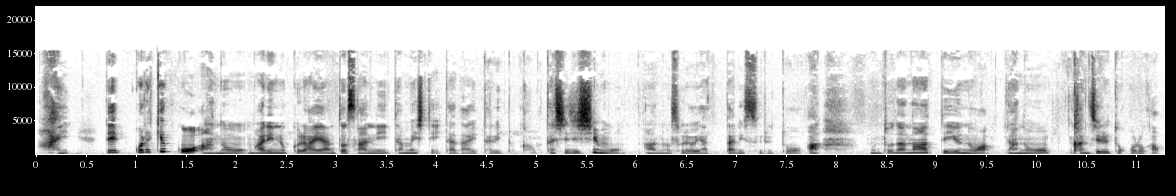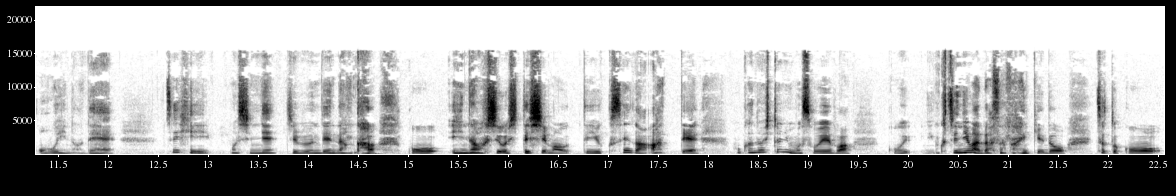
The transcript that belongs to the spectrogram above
はいでこれ結構あの周りのクライアントさんに試していただいたりとか私自身もあのそれをやったりするとあ本当だなっていうのはあの感じるところが多いので是非もしね自分でなんか こう言い直しをしてしまうっていう癖があって他の人にもそういえばこう口には出さないけどちょっとこ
